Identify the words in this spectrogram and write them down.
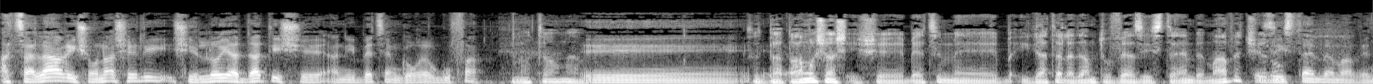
הצלה הראשונה שלי, שלא ידעתי שאני בעצם גורר גופה. מה אתה אומר? אה, זאת בפעם הראשונה שבעצם אה, הגעת לאדם טובע, זה הסתיים במוות שלו? זה הסתיים במוות.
